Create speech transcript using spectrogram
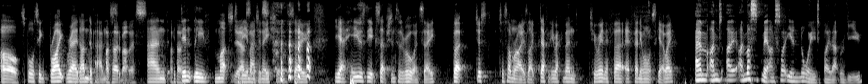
Oh, sporting bright red underpants. I've heard about this. and I've it heard. didn't leave much to Yeah, the I've imagination. so, yeah, he was the exception to the rule, I'd say. But just to summarise, like, definitely recommend Turin if uh, if anyone wants to get away. Um, I'm I, I must admit I'm slightly annoyed by that review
